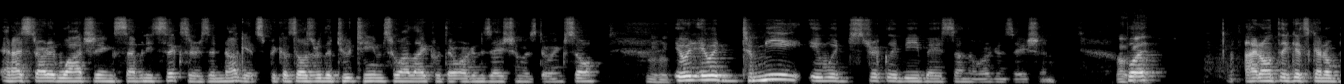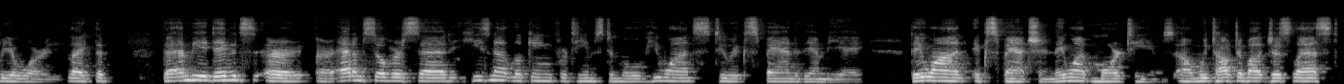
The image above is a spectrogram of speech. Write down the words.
And I started watching 76ers and Nuggets because those were the two teams who I liked what their organization was doing. So mm-hmm. it would, it would, to me, it would strictly be based on the organization. Okay. But I don't think it's going to be a worry. Like the the NBA David's or, or Adam Silver said he's not looking for teams to move. He wants to expand the NBA. They want expansion. They want more teams. Um, we talked about just last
